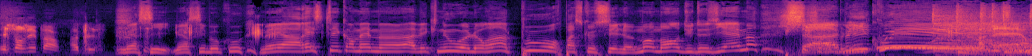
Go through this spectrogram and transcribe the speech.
Échangez pas. À plus. Merci, merci beaucoup. Mais euh, restez quand même euh, avec nous, euh, Laurent, pour parce que c'est le moment du deuxième Chablis Quiz. Ah, Ouais.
